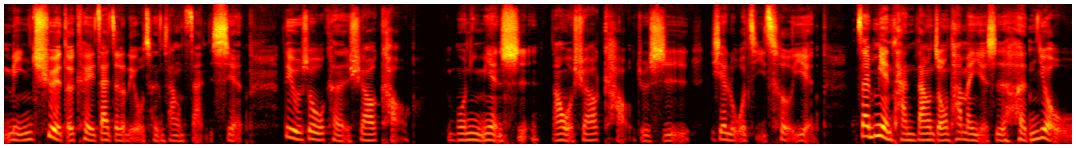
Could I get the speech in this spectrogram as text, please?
明确的可以在这个流程上展现。例如说，我可能需要考模拟面试，然后我需要考就是一些逻辑测验。在面谈当中，他们也是很有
